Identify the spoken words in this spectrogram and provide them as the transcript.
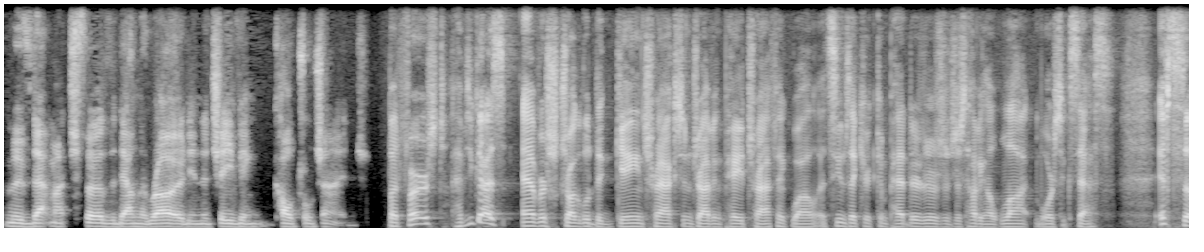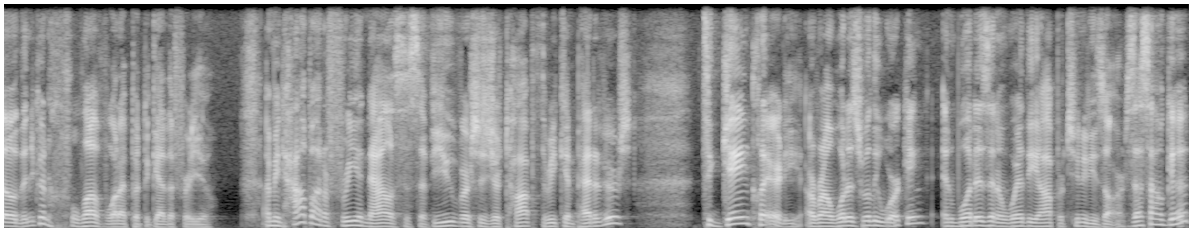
move that much further down the road in achieving cultural change. But first, have you guys ever struggled to gain traction driving paid traffic while it seems like your competitors are just having a lot more success? If so, then you're going to love what I put together for you. I mean, how about a free analysis of you versus your top three competitors to gain clarity around what is really working and what isn't and where the opportunities are? Does that sound good?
